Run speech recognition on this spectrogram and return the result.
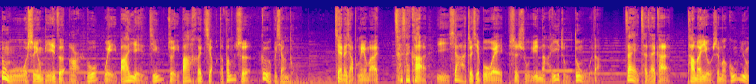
动物使用鼻子、耳朵、尾巴、眼睛、嘴巴和脚的方式各不相同。亲爱的小朋友们，猜猜看，以下这些部位是属于哪一种动物的？再猜猜看，它们有什么功用？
